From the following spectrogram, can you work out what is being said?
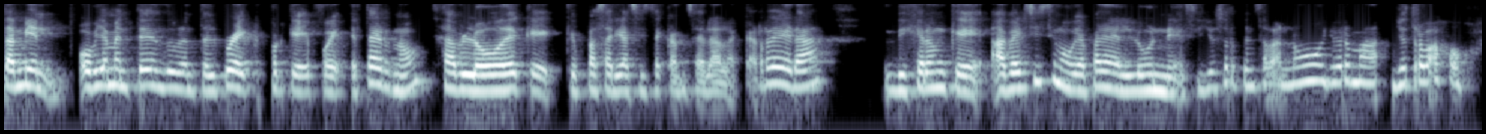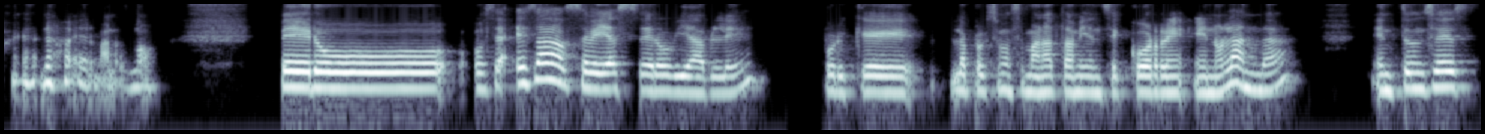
también, obviamente, durante el break, porque fue eterno, se habló de que qué pasaría si se cancela la carrera. Dijeron que a ver si se movía para el lunes. Y yo solo pensaba, no, yo, yo trabajo. no, hermanos, no. Pero, o sea, esa se veía cero viable porque la próxima semana también se corre en Holanda. Entonces,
